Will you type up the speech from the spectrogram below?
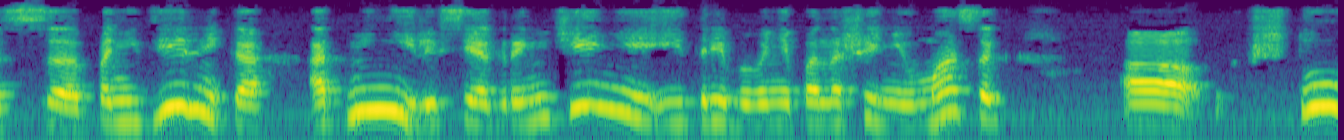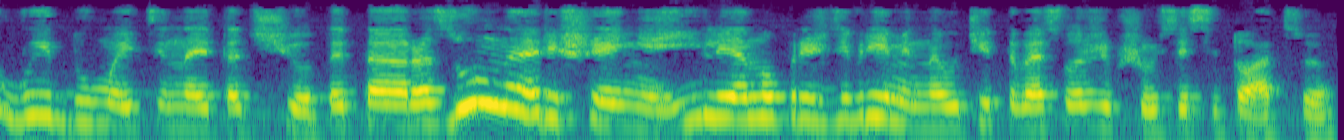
с понедельника отменили все ограничения и требования по ношению масок. А что вы думаете на этот счет? Это разумное решение или оно преждевременное, учитывая сложившуюся ситуацию?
